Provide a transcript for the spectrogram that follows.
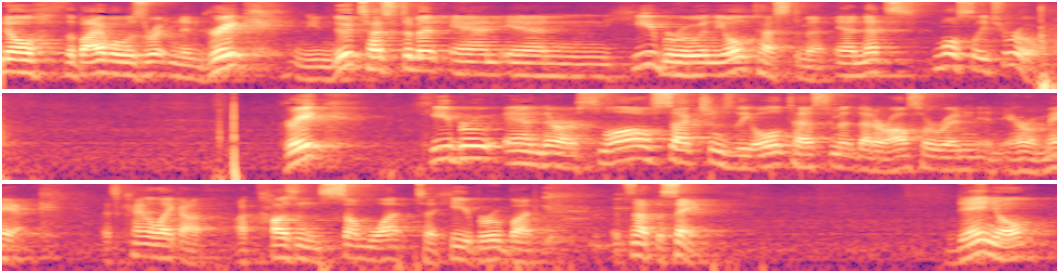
know the Bible was written in Greek in the New Testament and in Hebrew in the Old Testament, and that's mostly true. Greek, Hebrew, and there are small sections of the Old Testament that are also written in Aramaic. It's kind of like a, a cousin somewhat to Hebrew, but it's not the same. Daniel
